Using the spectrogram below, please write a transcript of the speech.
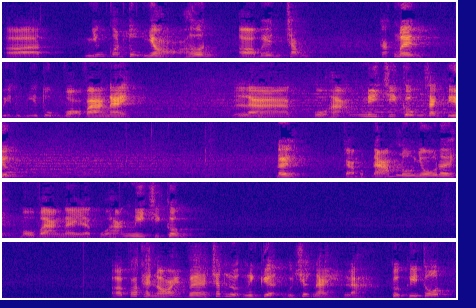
À, những con tụ nhỏ hơn ở bên trong các mên ví dụ như tụ vỏ vàng này là của hãng Nichicon danh tiếng. Đây cả một đám lố nhố đây. Màu vàng này là của hãng Nichicon à, có thể nói về chất lượng linh kiện của chiếc này là cực kỳ tốt.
